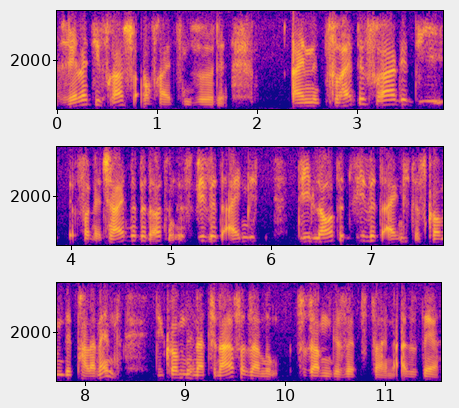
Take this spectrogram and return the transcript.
relativ rasch aufheizen würde. Eine zweite Frage, die von entscheidender Bedeutung ist, wie wird eigentlich, die lautet, wie wird eigentlich das kommende Parlament, die kommende Nationalversammlung zusammengesetzt sein? Also der,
